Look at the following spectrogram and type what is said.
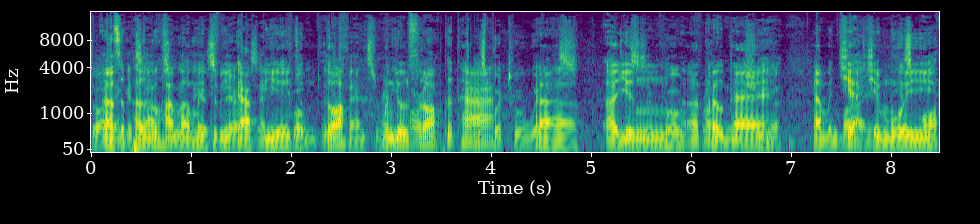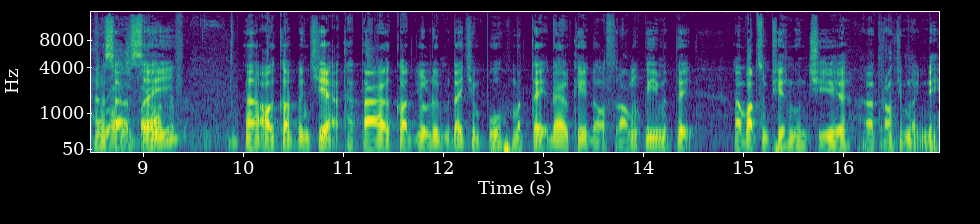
So អឺ I ស think ភៅ it's នោះហើយបើ absolutely មេ as ធាវី fair ការ as ពារ any ជំ quote the ទាស់ defense or មិន any យល់ស្រប party គឺថា is put to a អឺ witness. យើង This is a quote អឺ from ត្រូវតែ Nuncia បញ្ជាក់ by ជាមួយ his សាក់ authorized សី biographer. អឺឲ្យគាត់បញ្ជាក់ថាតើគាត់យល់ដូចម្ដេចចំពោះមតិដែលគេដកស្រង់ពីមតិ បទសម្ភាសន៍នួនជាត្រង់ចំណុចនេះ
